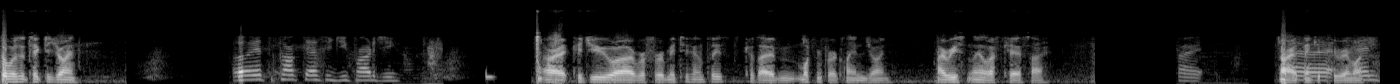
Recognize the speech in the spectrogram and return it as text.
So, what does it take to join? Uh, you have to talk to SVG Prodigy. All right, could you uh, refer me to him, please? Because I'm looking for a clan to join. I recently left KSI. Alright. All right, thank you Uh, very much. And,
